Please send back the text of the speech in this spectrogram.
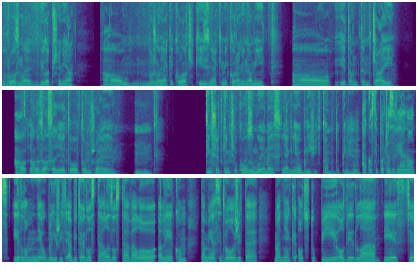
rôzne vylepšenia a možno nejaké koláčiky s nejakými koreninami a je tam ten čaj, ale v zásade je to o tom, že hm, tým všetkým, čo konzumujeme, si nejak neublížiť v tom období. Mm-hmm. Ako si počas Vianoc jedlom neublížiť, aby to jedlo stále zostávalo liekom? Tam je asi dôležité mať nejaké odstupy od jedla, jesť e,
